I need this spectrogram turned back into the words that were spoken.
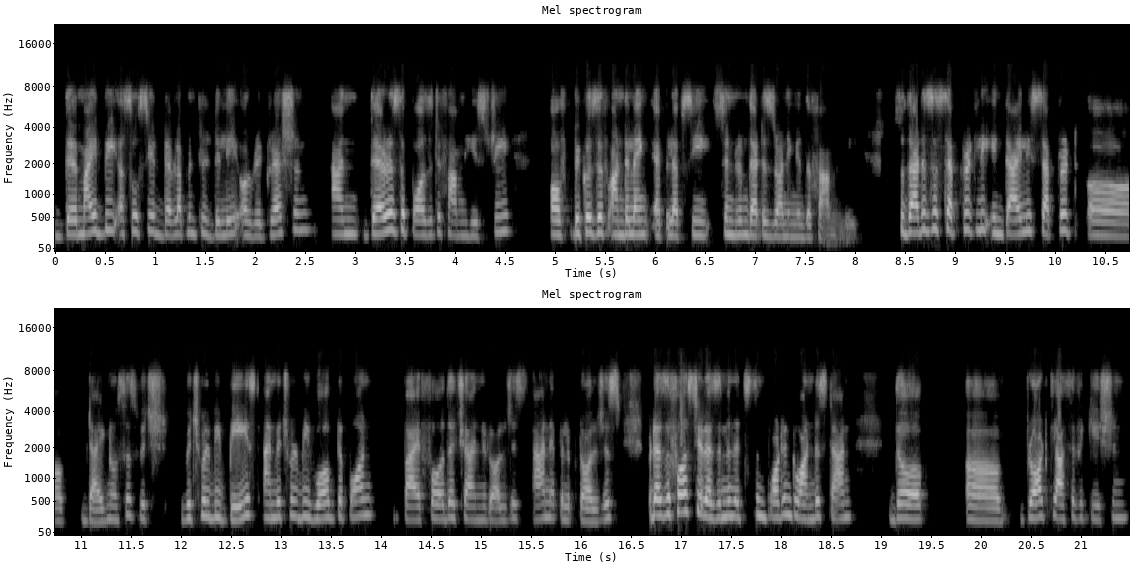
there might be associated developmental delay or regression, and there is a positive family history of because of underlying epilepsy syndrome that is running in the family. So that is a separately, entirely separate uh, diagnosis, which which will be based and which will be worked upon by further child neurologists and epileptologists. But as a first year resident, it's important to understand the uh, broad classification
